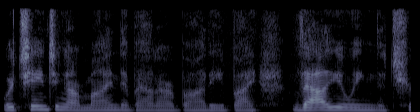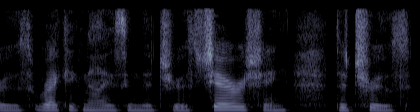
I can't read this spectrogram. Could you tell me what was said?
We're changing our mind about our body by valuing the truth, recognizing the truth, cherishing the truth.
